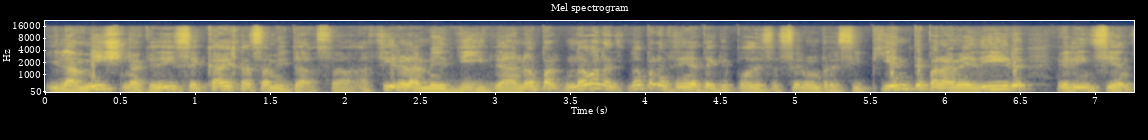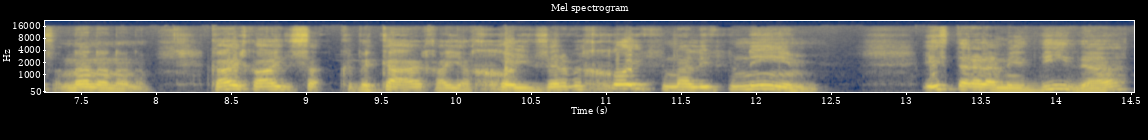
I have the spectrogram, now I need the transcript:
Y la Mishnah que dice Kaijas amitasa, así era la medida, no para, enseñarte que puedes hacer un recipiente para medir el incienso. No, no, no, no. Esta era la medida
